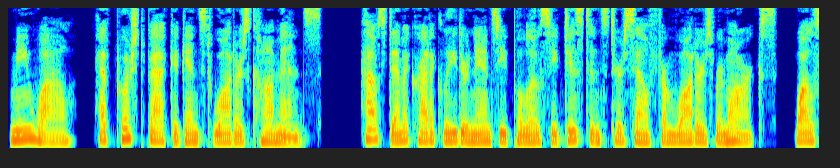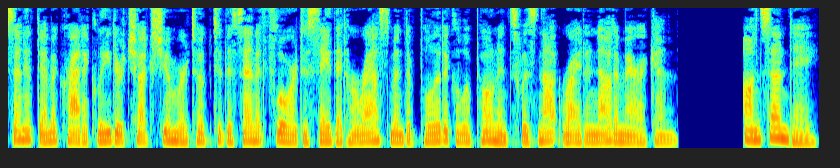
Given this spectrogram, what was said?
meanwhile, have pushed back against Waters' comments. House Democratic leader Nancy Pelosi distanced herself from Waters' remarks, while Senate Democratic leader Chuck Schumer took to the Senate floor to say that harassment of political opponents was not right and not American. On Sunday,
